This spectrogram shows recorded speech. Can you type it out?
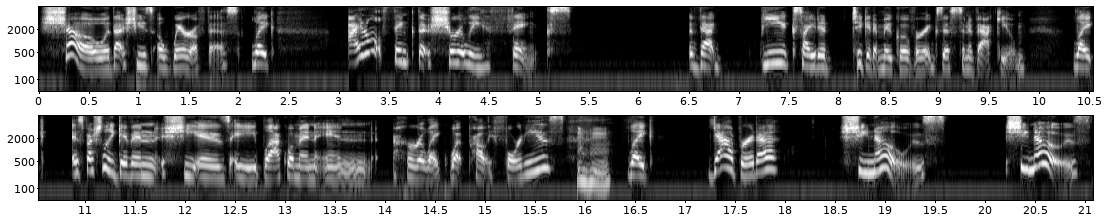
show that she's aware of this. Like, I don't think that Shirley thinks that being excited to get a makeover exists in a vacuum. Like, especially given she is a black woman in her, like, what, probably 40s? Mm-hmm. Like, yeah, Britta, she knows. She knows.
